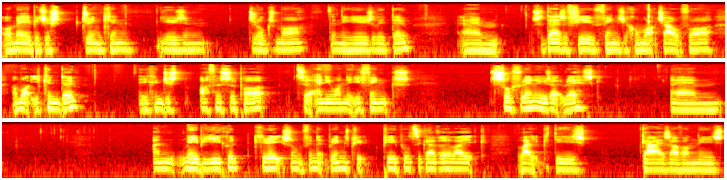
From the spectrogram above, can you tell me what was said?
or maybe just drinking, using drugs more than they usually do. Um, so there's a few things you can watch out for, and what you can do, you can just offer support to anyone that you think's suffering who's at risk. Um, and maybe you could create something that brings pe- people together, like like these guys have on these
